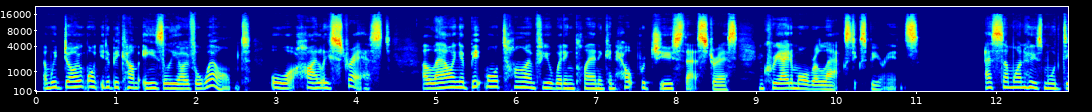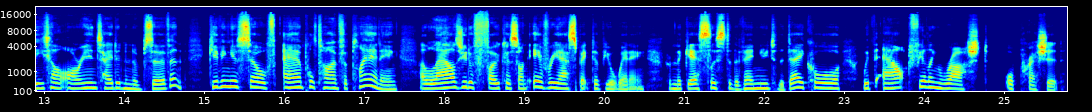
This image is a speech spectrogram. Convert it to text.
And we don't want you to become easily overwhelmed or highly stressed. Allowing a bit more time for your wedding planning can help reduce that stress and create a more relaxed experience. As someone who's more detail orientated and observant, giving yourself ample time for planning allows you to focus on every aspect of your wedding, from the guest list to the venue to the decor, without feeling rushed or pressured.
